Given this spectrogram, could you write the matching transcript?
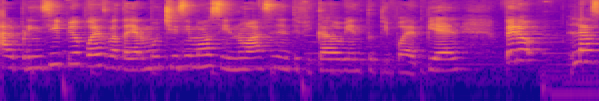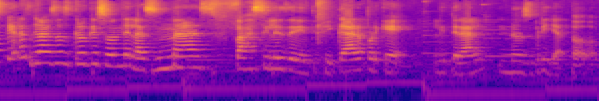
al principio puedes batallar muchísimo si no has identificado bien tu tipo de piel. Pero las pieles grasas creo que son de las más fáciles de identificar porque literal nos brilla todo.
